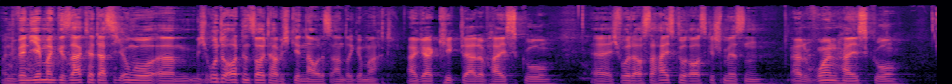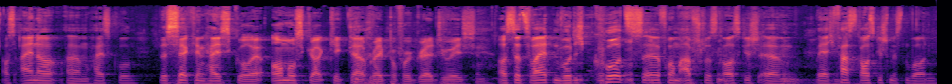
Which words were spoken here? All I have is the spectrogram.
Und wenn jemand gesagt hat, dass ich irgendwo ähm, mich unterordnen sollte, habe ich genau das andere gemacht. I got kicked out of high school, Äh, ich wurde aus der Highschool rausgeschmissen, out of one high school. aus einer ähm, Highschool. The second high school, I almost got kicked out right before graduation. Aus der zweiten wurde ich kurz äh, vorm Abschluss rausgesch ähm, wäre ich fast rausgeschmissen worden.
